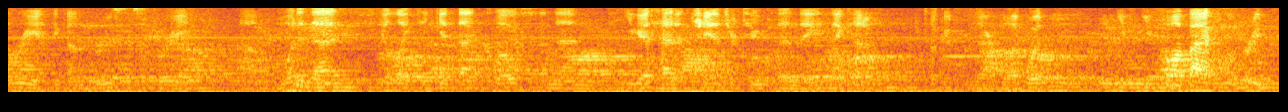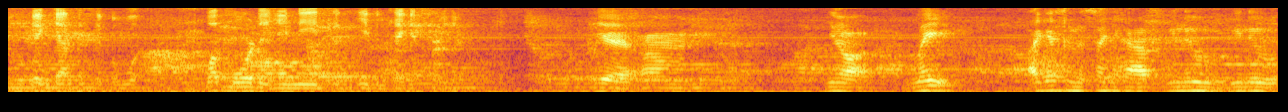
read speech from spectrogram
three, I think on Bruce's three. Um, what did that feel like to get that close? And then you guys had a chance or two, but then they, they kind of took it from there. But like what you, you fought back from a pretty big deficit, but what what more did you need to even take it further? Yeah, um, you know, late. I guess in the second half, we knew we knew,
